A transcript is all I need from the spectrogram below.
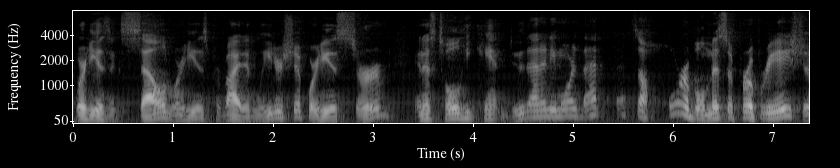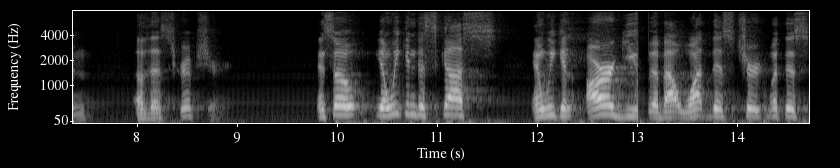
where he has excelled, where he has provided leadership, where he has served, and is told he can't do that anymore. That, that's a horrible misappropriation of the scripture. And so, you know, we can discuss and we can argue about what this church, what this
